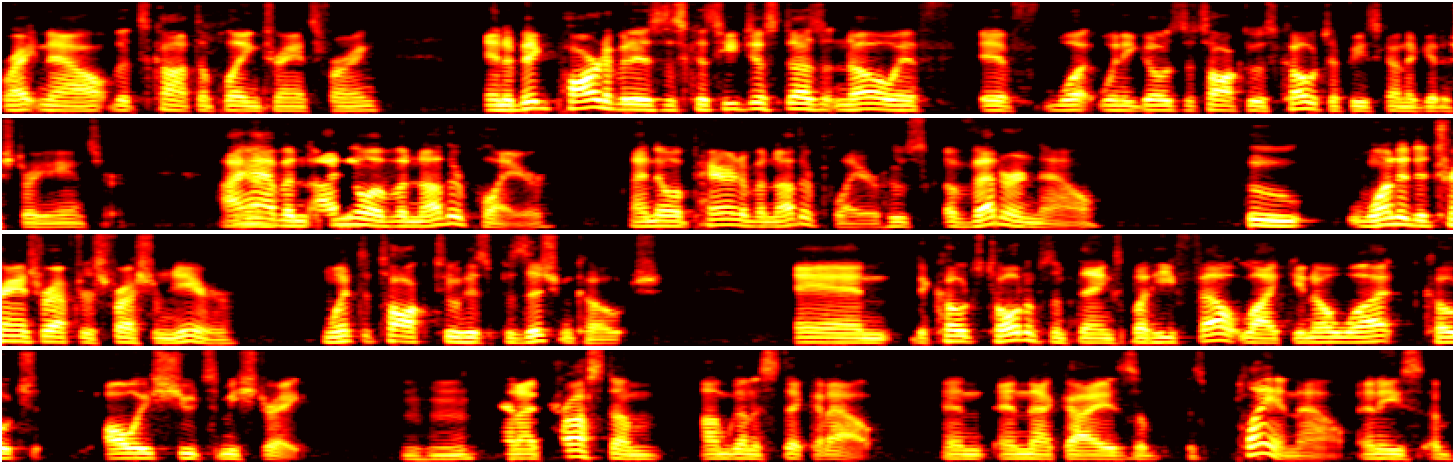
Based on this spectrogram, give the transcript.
right now that's contemplating transferring, and a big part of it is is because he just doesn't know if if what when he goes to talk to his coach if he's going to get a straight answer. Yeah. I have an I know of another player, I know a parent of another player who's a veteran now, who wanted to transfer after his freshman year, went to talk to his position coach, and the coach told him some things, but he felt like you know what, coach always shoots me straight, mm-hmm. and I trust him. I'm going to stick it out and and that guy is a, is playing now, and he's a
